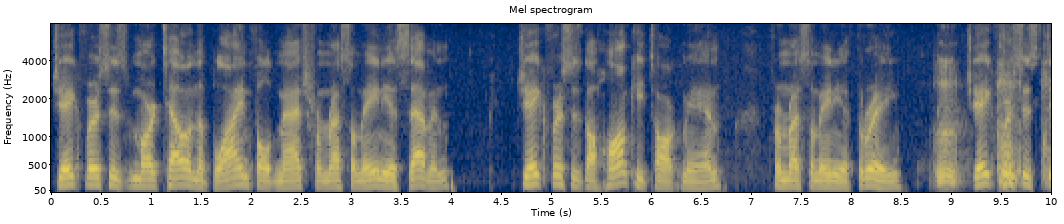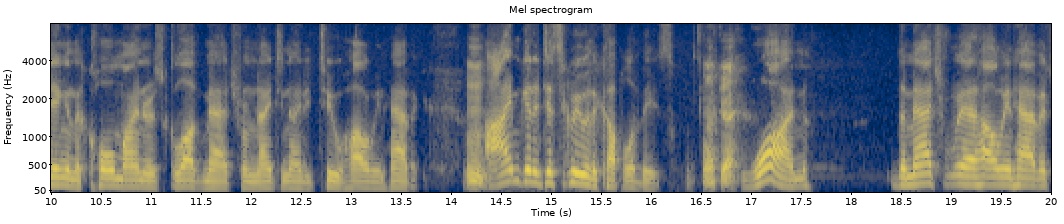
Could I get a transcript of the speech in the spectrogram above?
Jake versus Martel in the blindfold match from WrestleMania 7. Jake versus the Honky Tonk Man from WrestleMania 3. Mm. Jake versus Sting in the Coal Miners Glove match from 1992 Halloween Havoc. Mm. I'm going to disagree with a couple of these. Okay. One, the match at Halloween Havoc,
